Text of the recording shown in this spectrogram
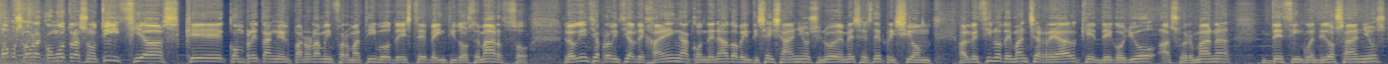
Vamos ahora con otras noticias que completan el panorama informativo de este 22 de marzo. La Audiencia Provincial de Jaén ha condenado a 26 años y 9 meses de prisión al vecino de Mancha Real que degolló a su hermana de 52 años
